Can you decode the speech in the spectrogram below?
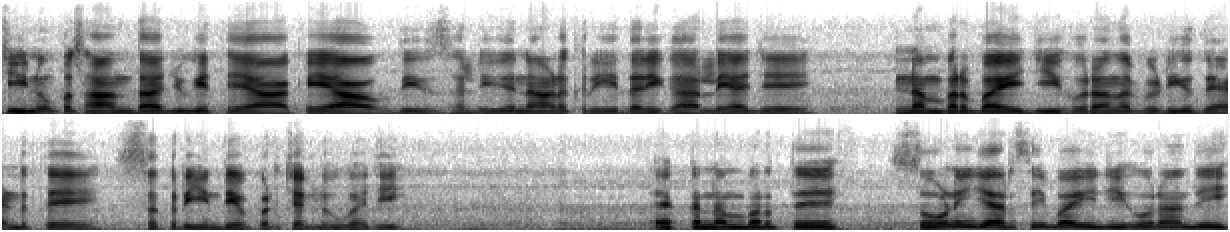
ਜਿਹਨੂੰ ਪਸੰਦ ਆ ਜੂਗੀ ਇੱਥੇ ਆ ਕੇ ਆਪਦੀ ਤਸੱਲੀ ਦੇ ਨਾਲ ਖਰੀਦਦਾਰੀ ਕਰ ਲਿਆ ਜੇ। ਨੰਬਰ ਬਾਈ ਜੀ ਹੋਰਾਂ ਦਾ ਵੀਡੀਓ ਦੇ ਐਂਡ ਤੇ ਸਕਰੀਨ ਦੇ ਉੱਪਰ ਚੱਲੂਗਾ ਜੀ। ਇੱਕ ਨੰਬਰ ਤੇ ਸੋਹਣੀ ਜਰਸੀ ਬਾਈ ਜੀ ਹੋਰਾਂ ਦੀ,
